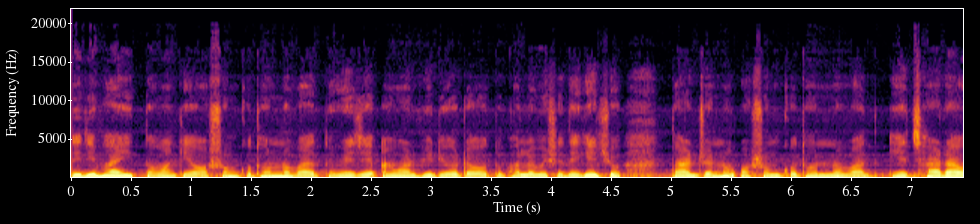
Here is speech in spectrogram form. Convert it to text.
দিদিভাই, তোমাকে অসংখ্য ধন্যবাদ। তুমি যে আমার ভিডিওটা অত ভালোবেসে দেখেছ, তার জন্য অসংখ্য ধন্যবাদ। এছাড়াও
